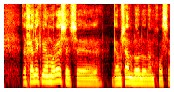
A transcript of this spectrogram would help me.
זה חלק מהמורשת, שגם שם לא לעולם חוסן.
